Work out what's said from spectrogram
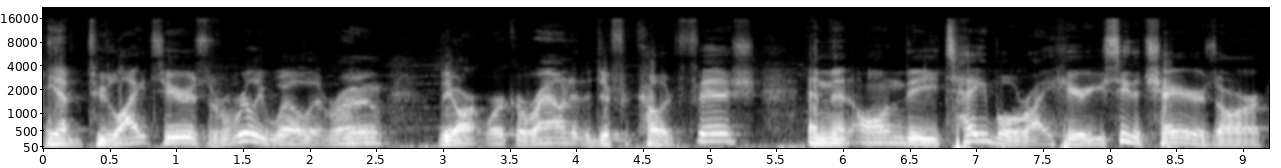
You have two lights here. It's a really well lit room the artwork around it, the different colored fish. And then on the table right here, you see the chairs are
